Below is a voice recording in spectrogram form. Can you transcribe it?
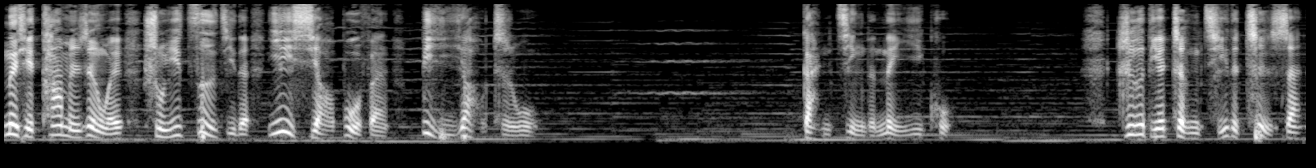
那些他们认为属于自己的一小部分必要之物：干净的内衣裤、折叠整齐的衬衫。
